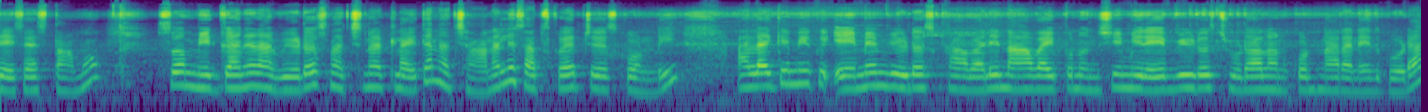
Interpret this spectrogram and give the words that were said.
చేసేస్తాము. సో మీకు కానీ నా వీడియోస్ నచ్చినట్లయితే నా ఛానల్ని సబ్స్క్రైబ్ చేసుకోండి. అలాగే మీకు ఏమేం వీడియోస్ కావాలి నా వైపు నుంచి మీరు ఏ వీడియోస్ చూడాలనుకుంటున్నారు అనేది కూడా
